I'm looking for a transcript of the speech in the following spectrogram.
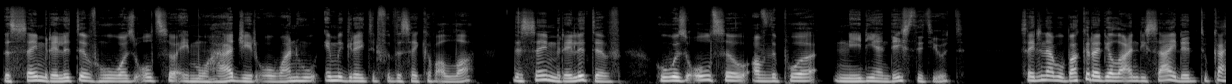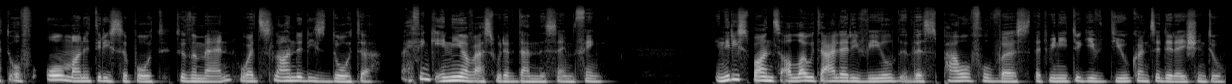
the same relative who was also a muhajir or one who immigrated for the sake of Allah, the same relative who was also of the poor, needy, and destitute, Sayyidina Abu Bakr radiallahu decided to cut off all monetary support to the man who had slandered his daughter. I think any of us would have done the same thing. In response, Allah Ta'ala revealed this powerful verse that we need to give due consideration to.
